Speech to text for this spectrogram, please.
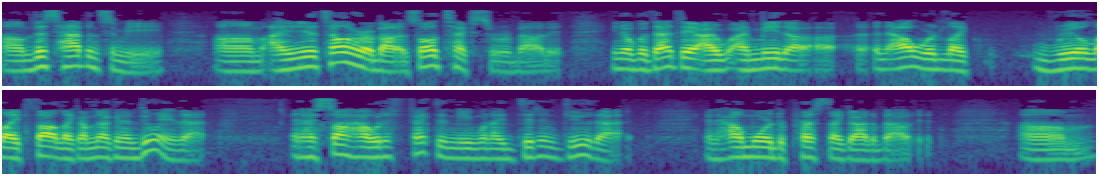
Um, this happened to me. Um, I need to tell her about it, so I'll text her about it. You know, but that day I, I made a, an outward like real like thought like I'm not going to do any of that. And I saw how it affected me when I didn't do that and how more depressed I got about it. Um,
